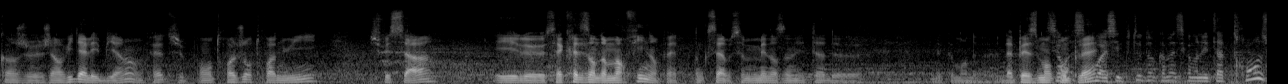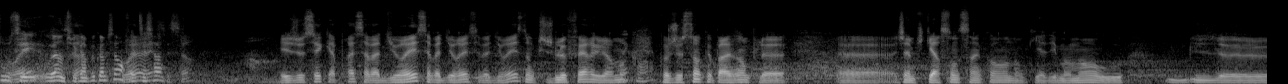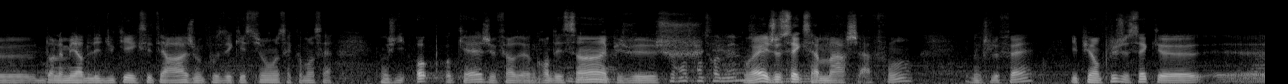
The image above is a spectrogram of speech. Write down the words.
quand j'ai envie d'aller bien, en fait, je prends trois jours, trois nuits, je fais ça, et le, ça crée des endorphines en fait. Donc ça, ça me met dans un état de. d'apaisement complet. C'est plutôt dans- comme, comme un état de transe ou Ouais, c'est ouais, un truc un peu comme ça en Ouais, fait, c'est ça Et je sais qu'après ça va durer, ça va durer, ça va durer. Donc je le fais régulièrement. Quand je sens que par exemple, euh, euh, j'ai un petit garçon de 5 ans, donc il y a des moments où, le- dans la manière de l'éduquer, etc., je me pose des questions, ça commence à. Donc je dis, hop, ok, je vais faire un grand dessin, et puis je. je- Tu rentres en toi-même. Ouais, je sais que ça marche à fond, donc je le fais. Et puis en plus, je sais que euh,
